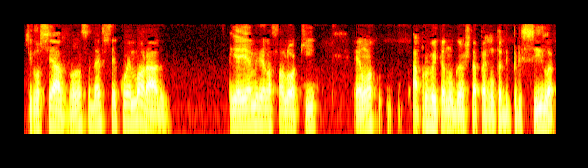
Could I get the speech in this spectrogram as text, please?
que você avança, deve ser comemorado. E aí a Mirella falou aqui é uma, aproveitando o gancho da pergunta de Priscila,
